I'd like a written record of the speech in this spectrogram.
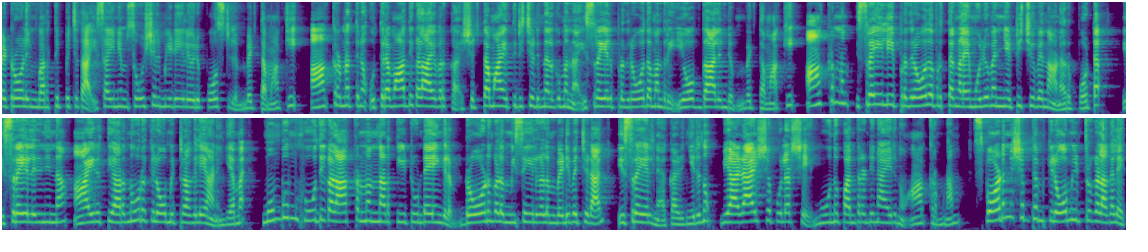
പെട്രോളിംഗ് വർദ്ധിപ്പിച്ചതായി സൈന്യം സോഷ്യൽ മീഡിയയിലെ ഒരു പോസ്റ്റിലും വ്യക്തമാക്കി. ആക്രമണത്തിന് ഉത്തരവാദികളായവർക്ക് ശക്തമായ തിരിച്ചടി നൽകുമെന്ന് ഇസ്രയേൽ പ്രതിരോധ മന്ത്രി യോബ് ഗാലന്റും വ്യക്തമാക്കി. ആക്രമണം ഇസ്രയേലി പ്രതിരോധ വൃത്തങ്ങളെ മുഴുവൻ ഞെട്ടിച്ചുവെന്നാണ് റിപ്പോർട്ട്. ഇസ്രയേലിൽ നിന്ന് ആയിരത്തി അറുന്നൂറ് കിലോമീറ്റർ അകലെയാണ് യമൻ. മുമ്പും ഹൂതികൾ ആക്രമണം നടത്തിയിട്ടുണ്ടെങ്കിലും ഡ്രോണുകളും മിസൈലുകളും വെടിവെച്ചിടാൻ ഇസ്രയേലിന് കഴിഞ്ഞിരുന്നു. വ്യാഴാഴ്ച പുലർച്ചെ മൂന്ന് പന്ത്രണ്ടിനായിരുന്നു ആക്രമണം. സ്ഫോടന ശബ്ദം കിലോമീറ്ററുകൾ അകലെ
